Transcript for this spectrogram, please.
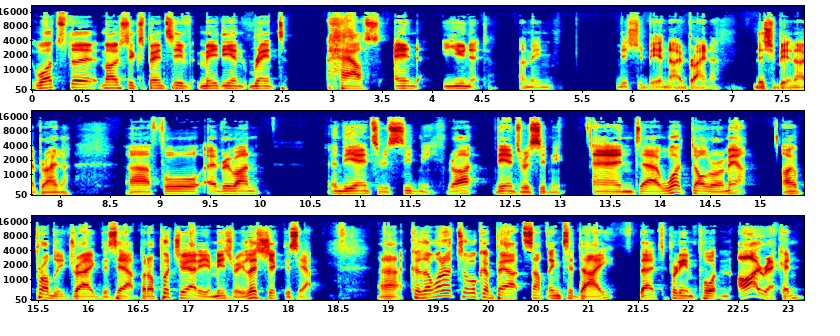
what's the most expensive median rent house and unit? I mean, this should be a no brainer. This should be a no brainer uh, for everyone. And the answer is Sydney, right? The answer is Sydney. And uh, what dollar amount? I'll probably drag this out, but I'll put you out of your misery. Let's check this out because uh, I want to talk about something today that's pretty important, I reckon,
